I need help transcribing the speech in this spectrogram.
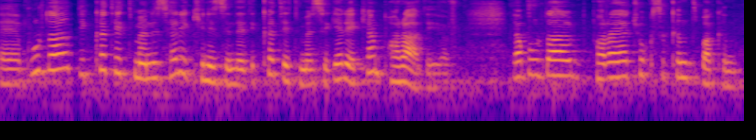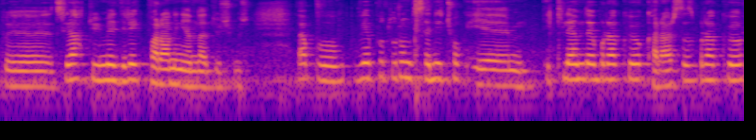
Ee, Burada dikkat etmeniz, her ikinizin de dikkat etmesi gereken para diyor. Ya burada paraya çok sıkıntı bakın. Ee, siyah düğme direkt paranın yanına düşmüş. Ya bu ve bu durum seni çok e, ikilemde bırakıyor, kararsız bırakıyor.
